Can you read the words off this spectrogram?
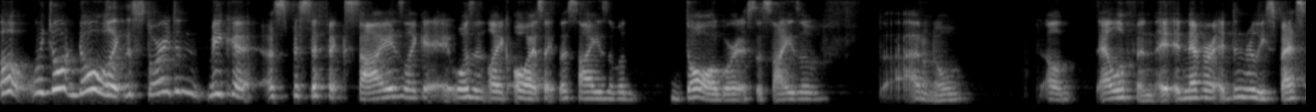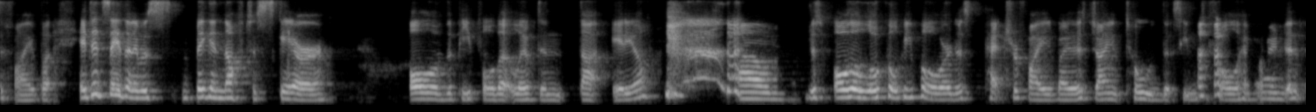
Oh, we don't know. Like the story didn't make it a specific size. Like it, it wasn't like, oh, it's like the size of a dog or it's the size of I don't know, an elephant. It, it never it didn't really specify, but it did say that it was big enough to scare all of the people that lived in that area. um just all the local people were just petrified by this giant toad that seemed to follow him around and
